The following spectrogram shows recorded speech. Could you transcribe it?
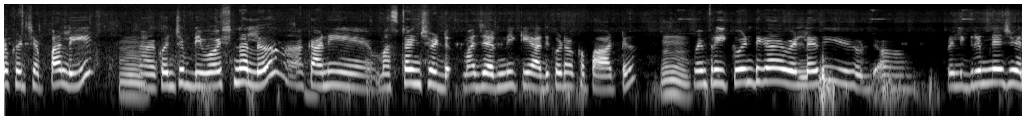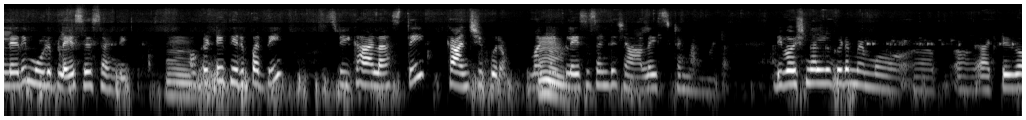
ఒకటి చెప్పాలి. కొంచెం డివోషనల్ కానీ మస్ట్ అండ్ షుడ్ మా జర్నీకి అది కూడా ఒక పార్ట్ మ్మ్. ఫ్రీక్వెంట్గా వెళ్ళేది పిలిగ్రిమినేజ్ వెళ్ళేది మూడు ప్లేసెస్ అండి. ఒకటి తిరుపతి శ్రీకాళహస్తి కాంచీపురం. మాకు ఈ ప్లేసెస్ అంటే చాలా ఇష్టం అనమాట డివోషనల్ కూడా మేము యాక్టివ్గా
